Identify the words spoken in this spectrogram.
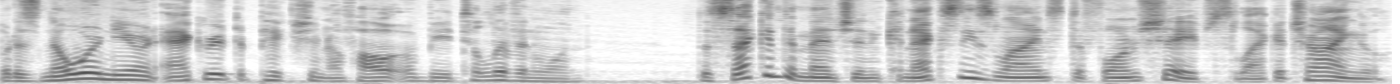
but is nowhere near an accurate depiction of how it would be to live in one. The second dimension connects these lines to form shapes, like a triangle.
